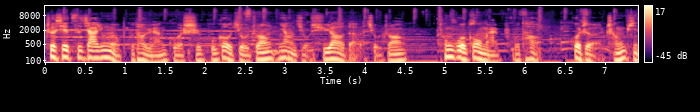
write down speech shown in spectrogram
这些自家拥有葡萄园果实不够酒庄酿酒需要的酒庄，通过购买葡萄或者成品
